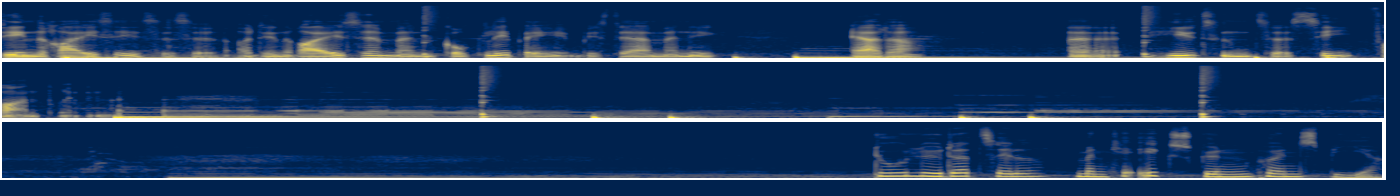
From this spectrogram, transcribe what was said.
det er en rejse i sig selv. Og det er en rejse, man går glip af, hvis det er, at man ikke er der uh, hele tiden til at se forandringer. Du lytter til Man kan ikke skynde på en spire.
